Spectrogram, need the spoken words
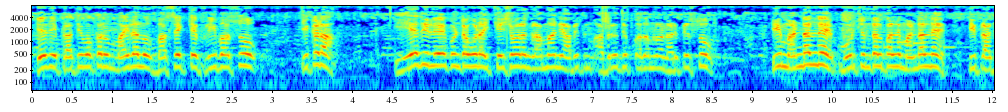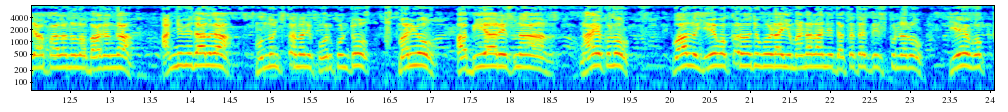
ఏది ప్రతి ఒక్కరు మహిళలు బస్సు ఎక్కితే ఫ్రీ బస్సు. ఇక్కడ ఏది లేకుండా కూడా ఈ కేశవరం గ్రామాన్ని అభి- అభివృద్ధి పదంలో నడిపిస్తూ ఈ మండల్నే మూడుచింతలపల్లి మండల్నే ఈ ప్రజాపాలనలో భాగంగా అన్ని విధాలుగా ముందుంచుతానని కోరుకుంటూ మరియు ఆ బీఆర్ఎస్ నాయకులు వాళ్ళు ఏ ఒక్క రోజు కూడా ఈ మండలాన్ని దత్తత తీసుకున్నారు. ఏ ఒక్క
